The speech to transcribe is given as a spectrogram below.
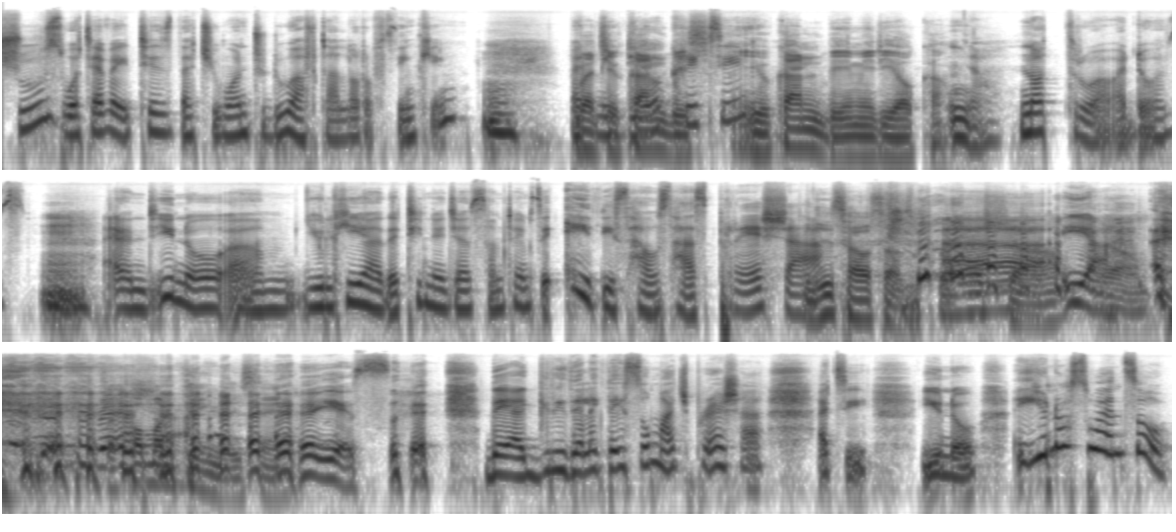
choose whatever it is that you want to do after a lot of thinking. Mm. But, but you can't be you can't be mediocre. No, not through our doors. Mm. And you know, um, you'll hear the teenagers sometimes say, "Hey, this house has pressure." This house has pressure. Uh, yeah. It's a common thing they say. yes, they agree. They're like, there's so much pressure. I see, you know, you know, so and so.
